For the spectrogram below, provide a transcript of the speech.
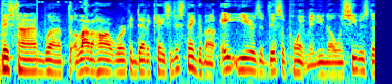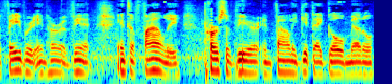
this time uh, a lot of hard work and dedication. Just think about eight years of disappointment, you know, when she was the favorite in her event and to finally persevere and finally get that gold medal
